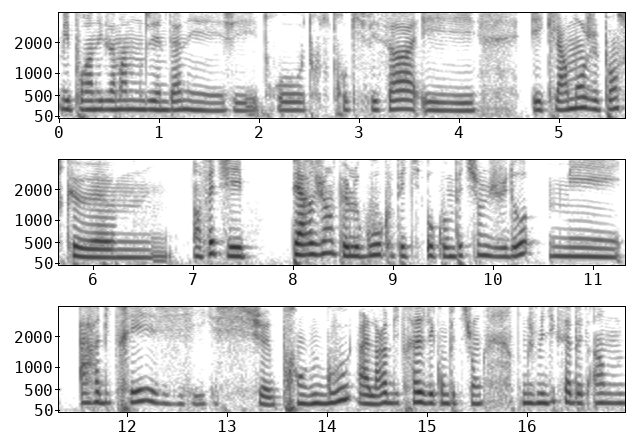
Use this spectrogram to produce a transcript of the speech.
mais pour un examen de mon deuxième Dan et j'ai trop, trop, trop kiffé ça. Et, et clairement, je pense que. Euh, en fait, j'ai perdu un peu le goût aux, compétitions de judo, mais arbitrer, je prends goût à l'arbitrage des compétitions. Donc je me dis que ça peut être un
